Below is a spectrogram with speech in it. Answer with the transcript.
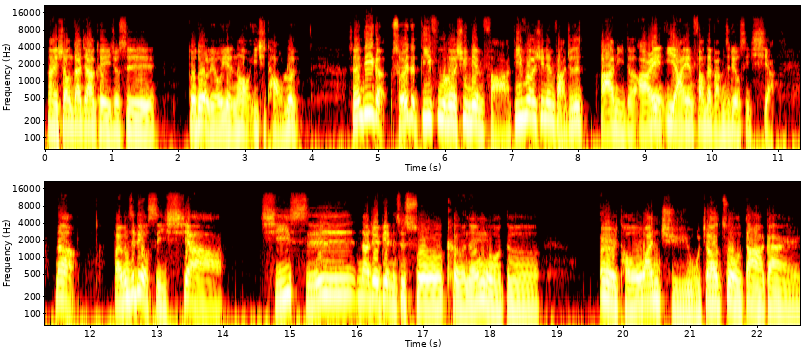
那也希望大家可以就是多多留言，齁，一起讨论。首先第一个，所谓的低负荷训练法，低负荷训练法就是把你的 RM、ERM 放在百分之六十以下。那百分之六十以下，其实那就变成是说，可能我的。二头弯曲我就要做大概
